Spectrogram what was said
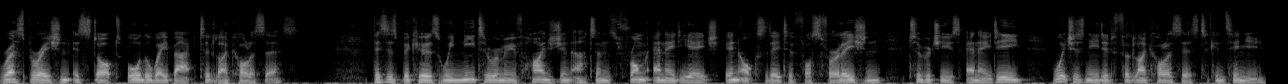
respiration is stopped all the way back to glycolysis. This is because we need to remove hydrogen atoms from NADH in oxidative phosphorylation to produce NAD, which is needed for glycolysis to continue.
